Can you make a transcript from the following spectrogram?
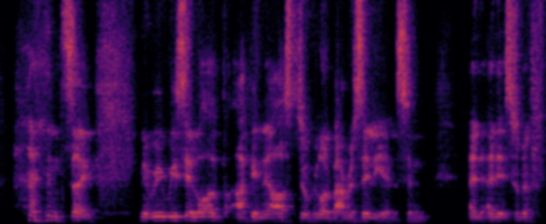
and so, you know, we, we see a lot of. I've been asked to talk a lot about resilience, and and and it's sort of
